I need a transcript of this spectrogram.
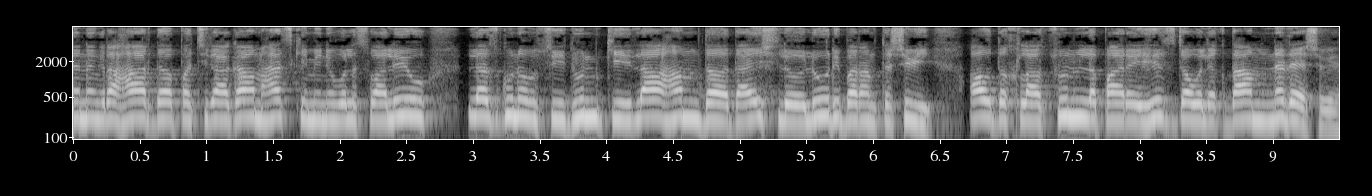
د ننګرهار د پچیراګام هسکې مینې ولسوالیو لسګونه اوسېدونکي لا هم د داعش له لوري برمته شوي او د خلاصون لپاره یې هېڅ ډول اقدام نه دی شوی.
